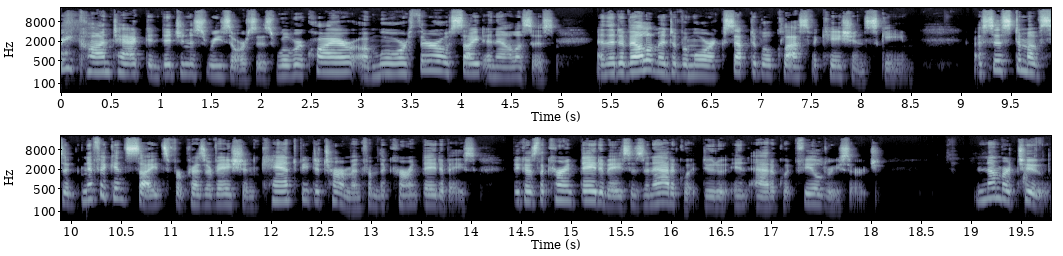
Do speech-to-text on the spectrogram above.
pre contact Indigenous resources will require a more thorough site analysis and the development of a more acceptable classification scheme. A system of significant sites for preservation can't be determined from the current database because the current database is inadequate due to inadequate field research. Number two,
